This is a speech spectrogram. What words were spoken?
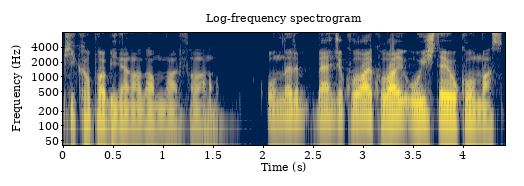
pick-up'a binen adamlar falan. Onları bence kolay kolay o işte yok olmaz.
